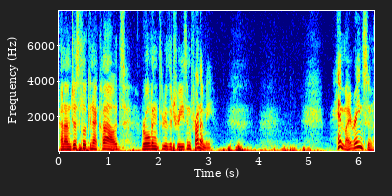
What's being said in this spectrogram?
I'm just looking at clouds rolling through the trees in front of me. It might rain soon.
